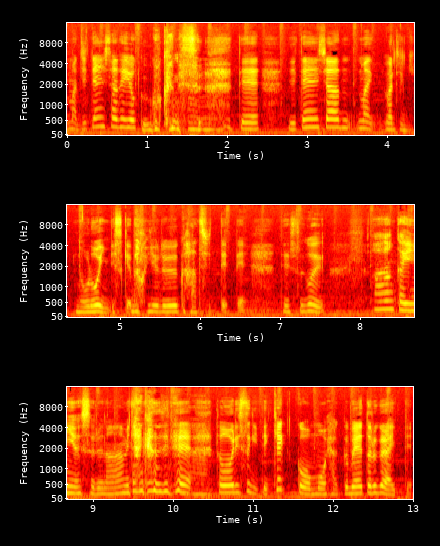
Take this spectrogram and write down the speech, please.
まあ、自転車でよく動くんです、うん、で自転車、まあ、割とのろいんですけど ゆるく走ってて。ですごいあなんかいい匂いするなみたいな感じで通り過ぎて結構もう 100m ぐらい行って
